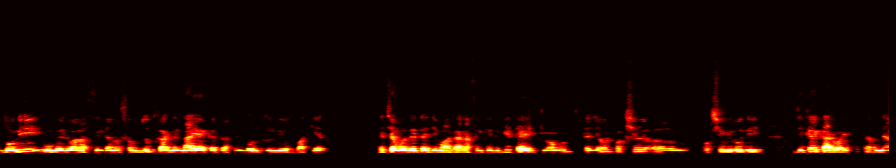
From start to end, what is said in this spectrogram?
दोन्ही उमेदवार असतील त्यांना समजूत काढणे नाही ऐकायचं असेल दोन तीन दिवस बाकी आहेत त्याच्यामध्ये त्याची माघार असेल ती घेता येईल किंवा मग त्याच्यावर पक्ष अं, पक्षविरोधी जी काही कारवाई ती करण्या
